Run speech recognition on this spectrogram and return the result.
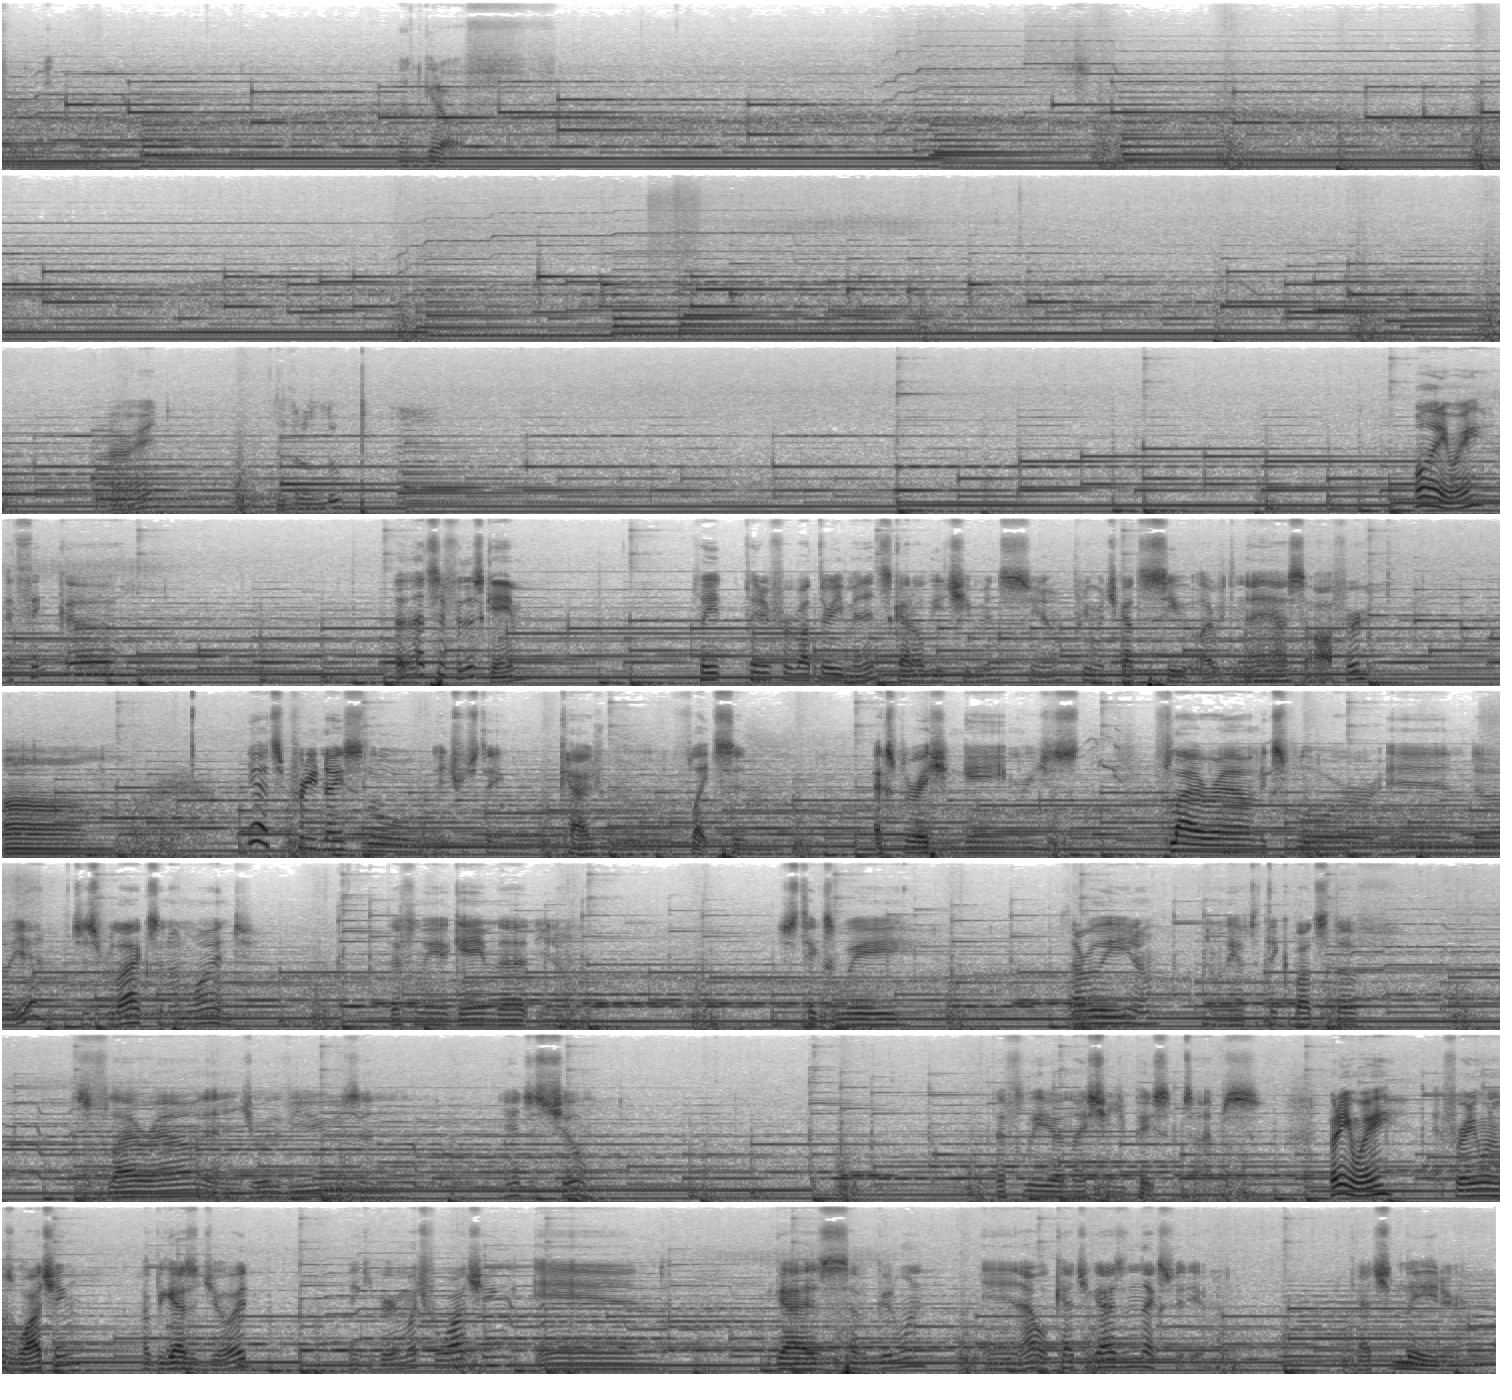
anyway, I think, uh... That's it for this game. Played, played it for about 30 minutes, got all the achievements, you know, pretty much got to see everything that it has to offer. Um... Yeah, it's a pretty nice little, interesting, casual flight sim exploration game where you just fly around, explore, and uh, yeah, just relax and unwind. Definitely a game that you know just takes away. Not really you know don't really have to think about stuff. Just fly around and enjoy the views and yeah, just chill. Definitely a nice change of pace sometimes. But anyway, for anyone who's watching, hope you guys enjoyed. Thank you very much for watching, and you guys have a good one, and I will catch you guys in the next video. Catch you later.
